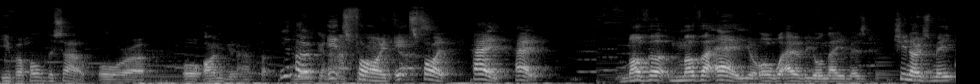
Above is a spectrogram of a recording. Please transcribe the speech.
either hold this out or uh, or I'm gonna have to. You know, it's fine. It's fine. Hey, hey, mother, mother A or whatever your name is. She knows me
